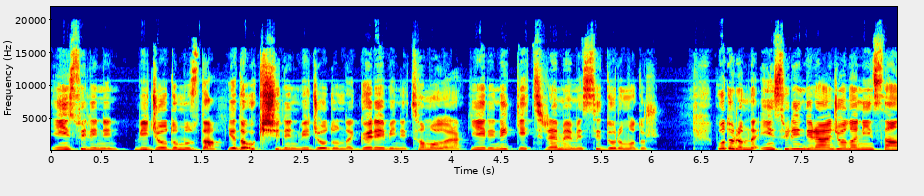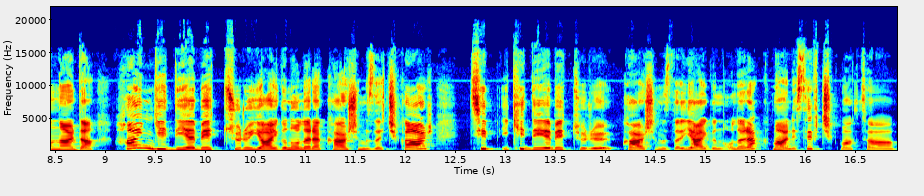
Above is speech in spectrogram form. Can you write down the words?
insülinin vücudumuzda ya da o kişinin vücudunda görevini tam olarak yerine getirememesi durumudur. Bu durumda insülin direnci olan insanlarda hangi diyabet türü yaygın olarak karşımıza çıkar? Tip 2 diyabet türü karşımıza yaygın olarak maalesef çıkmakta.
